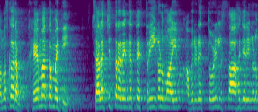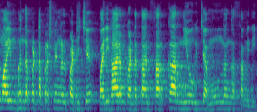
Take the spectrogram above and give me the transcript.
നമസ്കാരം. ഹേമ കമ്മിറ്റി. ചലച്ചിത്ര രംഗത്തെ സ്ത്രീകളുമായും അവരുടെ തൊഴിൽ സാഹചര്യങ്ങളുമായും ബന്ധപ്പെട്ട പ്രശ്നങ്ങൾ പഠിച്ച് പരിഹാരം കണ്ടെത്താൻ സർക്കാർ നിയോഗിച്ച മൂന്നംഗ സമിതി.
